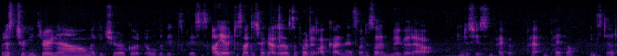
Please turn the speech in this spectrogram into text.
We're just checking through now, making sure I've got all the bits and pieces. Oh yeah, decided to check out, there was a project I cut in there, so I decided to move it out and just use some paper, pattern paper instead.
